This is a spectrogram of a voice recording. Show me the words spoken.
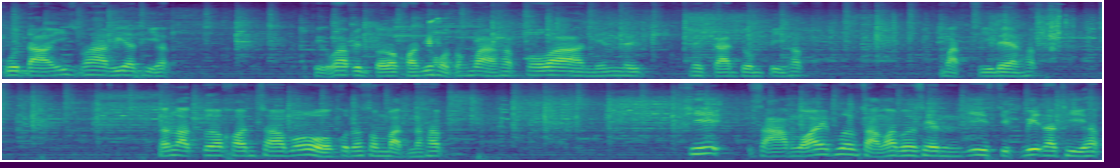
คูดาว 25 วินาทีครับ ถือว่าเป็นตัวละครที่โหดมากๆครับ เพราะว่าเน้นในในการโจมตีครับ หมัดสีแดงครับสำหรับตัวละครชาโบคุณสมบัตินะครับคี300 เพิ่ม 300เปอร์เซ็นต์20 วินาทีครับ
